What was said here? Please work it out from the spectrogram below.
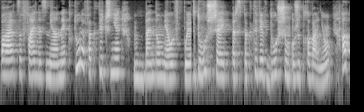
bardzo fajne zmiany, które faktycznie będą miały wpływ w dłuższej perspektywie, w dłuższym użytkowaniu. Ok,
